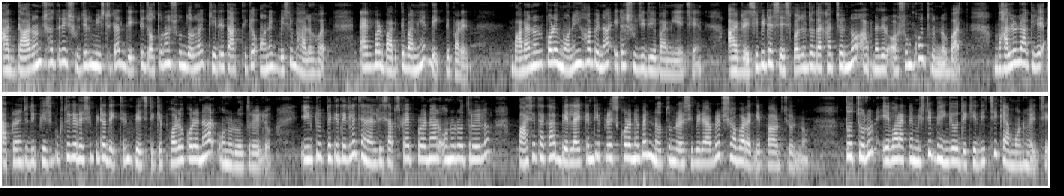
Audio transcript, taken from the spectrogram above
আর দারুণ স্বাদের এই সুজির মিষ্টিটা দেখতে যত না সুন্দর হয়, খেতে তার থেকে অনেক বেশি ভালো হয়। একবার বাড়িতে বানিয়ে দেখতে পারেন। বানানোর পরে মনেই হবে না এটা সুজি দিয়ে বানিয়েছেন আর রেসিপিটা শেষ পর্যন্ত দেখার জন্য আপনাদের অসংখ্য ধন্যবাদ। ভালো লাগলে আপনারা যদি ফেসবুক থেকে রেসিপিটা দেখছেন, পেজটিকে ফলো করে নেওয়ার অনুরোধ রইল। ইউটিউব থেকে দেখলে চ্যানেলটি সাবস্ক্রাইব করে নেওয়ার অনুরোধ রইল। পাশে থাকা বেল আইকনটি প্রেস করে নেবেন নতুন রেসিপির আপডেট সবার আগে পাওয়ার জন্য। তো চলুন এবার একটা মিষ্টি ভেঙেও দেখিয়ে দিচ্ছি কেমন হয়েছে।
